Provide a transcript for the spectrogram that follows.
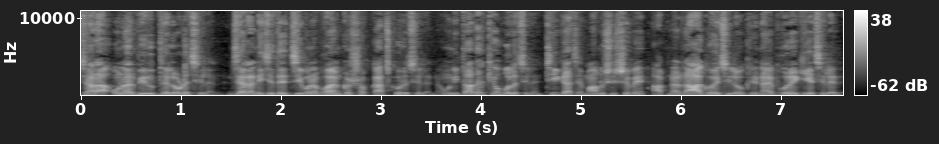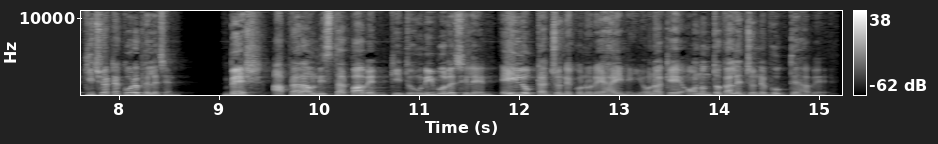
যারা ওনার বিরুদ্ধে লড়েছিলেন, যারা নিজেদের জীবনে ভয়ঙ্কর সব কাজ করেছিলেন, উনি তাদেরকেও বলেছিলেন, ঠিক আছে, মানুষ হিসেবে আপনার রাগ হয়েছিল, ঘৃণায় ভরে গিয়েছিলেন, কিছু একটা করে ফেলেছেন। বেশ, আপনারাও নিস্তার পাবেন, কিন্তু উনি বলেছিলেন, এই লোকটার জন্য কোনো রেহাই নেই, ওনাকে অনন্তকালের জন্য ভুগতে হবে।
